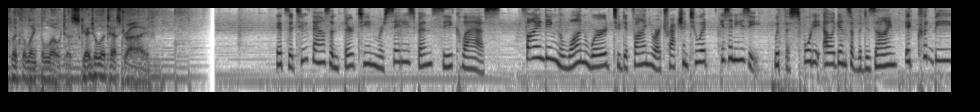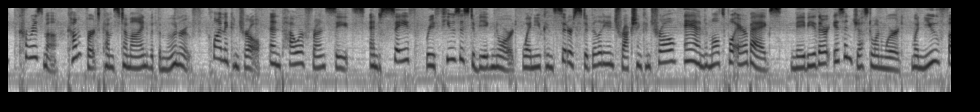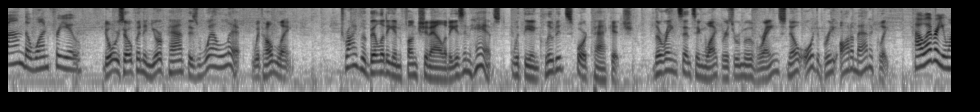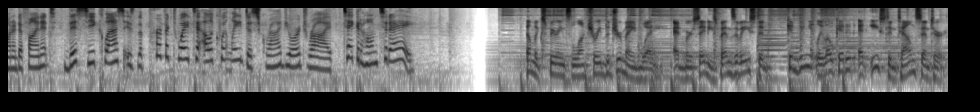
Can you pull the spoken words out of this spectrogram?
click the link below to schedule a test drive. It's a 2013 Mercedes-Benz C-Class. Finding the one word to define your attraction to it isn't easy. With the sporty elegance of the design, it could be charisma. Comfort comes to mind with the moonroof, climate control, and power front seats. And safe refuses to be ignored when you consider stability and traction control and multiple airbags. Maybe there isn't just one word when you've found the one for you. Doors open and your path is well lit with HomeLink. Drivability and functionality is enhanced with the included Sport Package. The rain sensing wipers remove rain, snow, or debris automatically. However, you want to define it, this C Class is the perfect way to eloquently describe your drive. Take it home today. Come experience luxury the Germain way at Mercedes Benz of Easton, conveniently located at Easton Town Center.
